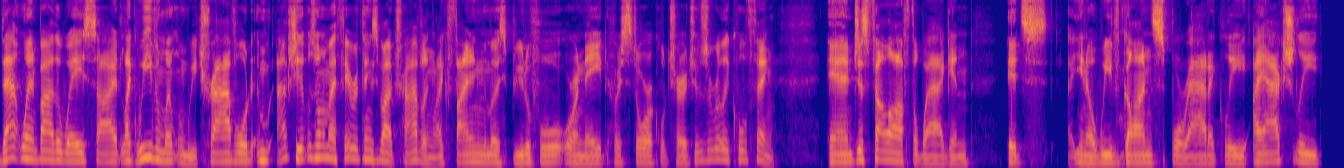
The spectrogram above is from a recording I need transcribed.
that went by the wayside. Like we even went when we traveled, and actually, it was one of my favorite things about traveling. Like finding the most beautiful, ornate, historical church. It was a really cool thing, and just fell off the wagon. It's you know we've gone sporadically. I actually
